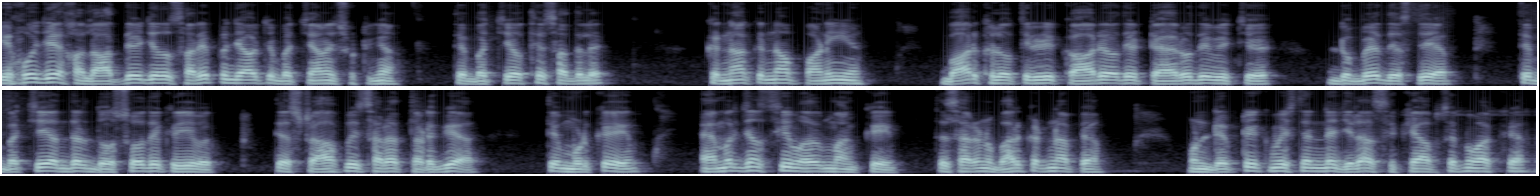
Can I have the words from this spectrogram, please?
ਇਹੋ ਜਿਹੇ ਹਾਲਾਤ ਦੇ ਜਦੋਂ ਸਾਰੇ ਪੰਜਾਬ 'ਚ ਬੱਚਿਆਂ ਨੇ ਛੁੱਟੀਆਂ ਤੇ ਬੱਚੇ ਉੱਥੇ ਸੱਦ ਲਏ ਕਿੰਨਾ ਕਿੰਨਾ ਪਾਣੀ ਹੈ ਬਾਹਰ ਖਲੋਤੀ ਜਿਹੜੀ ਕਾਰ ਹੈ ਉਹਦੇ ਟਾਇਰ ਉਹਦੇ ਵਿੱਚ ਡੁੱਬੇ ਦਿਸਦੇ ਆ ਤੇ ਬੱਚੇ ਅੰਦਰ 200 ਦੇ ਕਰੀਬ ਤੇ ਸਟਾਫ ਵੀ ਸਾਰਾ ਤੜ ਗਿਆ ਤੇ ਮੁੜ ਕੇ ਐਮਰਜੈਂਸੀ ਮਦਦ ਮੰਗ ਕੇ ਤੇ ਸਾਰਿਆਂ ਨੂੰ ਬਾਹਰ ਕੱਢਣਾ ਪਿਆ। ਹੁਣ ਡਿਪਟੀ ਕਮਿਸ਼ਨਰ ਨੇ ਜ਼ਿਲ੍ਹਾ ਸਿੱਖਿਆ ਅਫਸਰ ਨੂੰ ਆਖਿਆ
